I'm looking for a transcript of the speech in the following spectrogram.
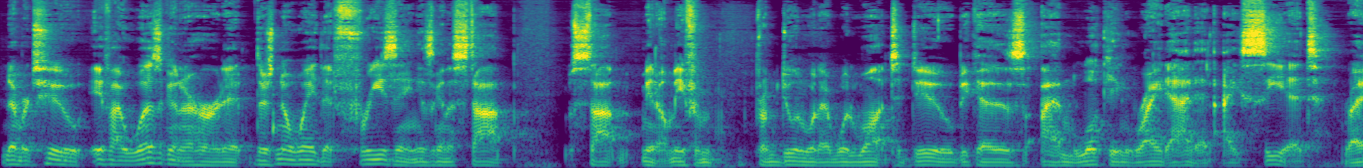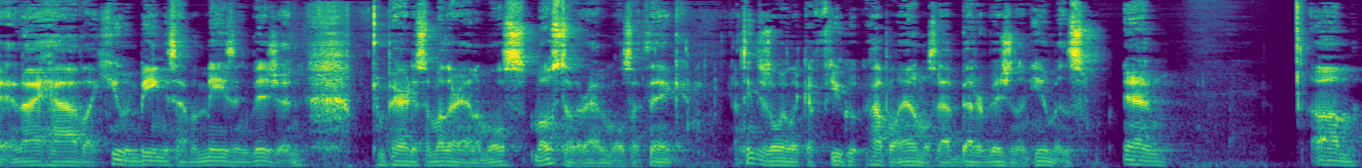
Number two, if I was going to hurt it, there's no way that freezing is going to stop stop you know me from from doing what I would want to do because I'm looking right at it. I see it, right? And I have like human beings have amazing vision compared to some other animals, most other animals, I think. I think there's only like a few couple animals that have better vision than humans. And um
